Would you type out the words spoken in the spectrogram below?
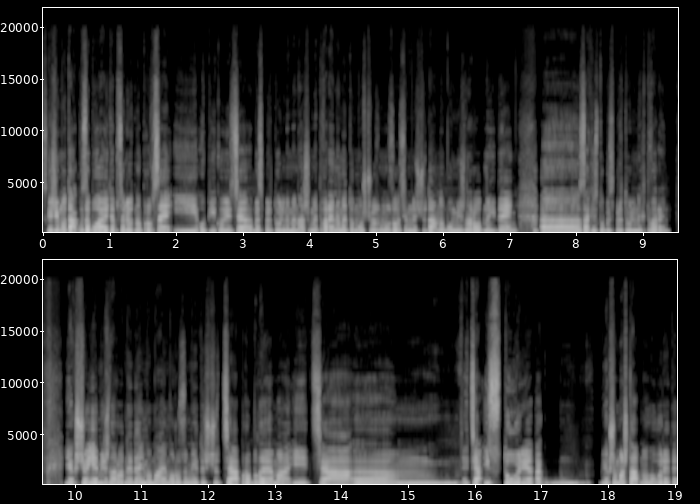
Скажімо так, забувають абсолютно про все і опікуються безпритульними нашими тваринами, тому що ну зовсім нещодавно був міжнародний день е, захисту безпритульних тварин. Якщо є міжнародний день, ми маємо розуміти, що ця проблема і ця, е, ця історія, так якщо масштабно говорити,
